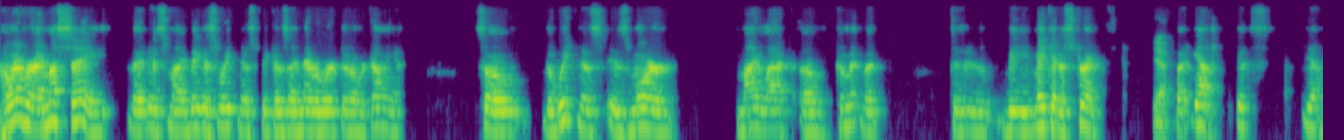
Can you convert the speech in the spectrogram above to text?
however, I must say that it's my biggest weakness because I've never worked at overcoming it. So the weakness is more my lack of commitment to be make it a strength. Yeah. But yeah, it's yeah.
